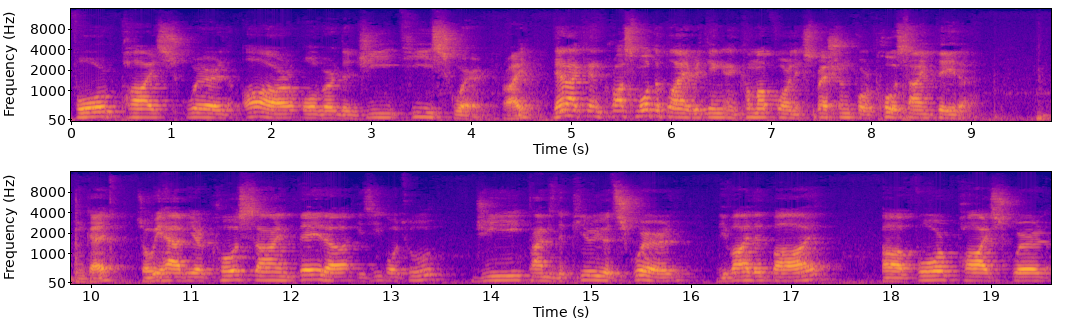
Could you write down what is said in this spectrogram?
4 pi squared r over the gt squared, right? Then I can cross multiply everything and come up for an expression for cosine theta. Okay? So we have here cosine theta is equal to g times the period squared divided by uh, 4 pi squared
